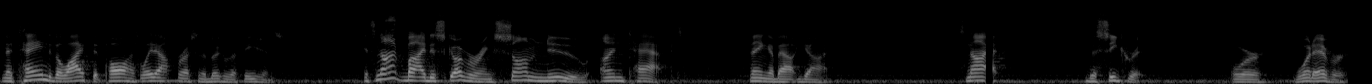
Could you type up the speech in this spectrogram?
and attain to the life that Paul has laid out for us in the book of Ephesians, it's not by discovering some new, untapped thing about God. It's not the secret or whatever.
